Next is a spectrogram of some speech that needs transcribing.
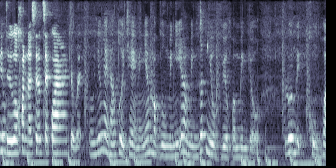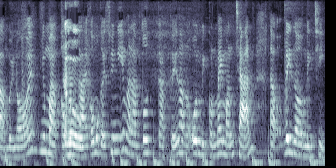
những cái thứ khó khăn nó sẽ sẽ qua kiểu vậy Ừ, những ngày tháng tuổi trẻ này nhá mặc dù mình nghĩ là mình rất nhiều việc và mình kiểu luôn bị khủng hoảng bởi nó ấy nhưng mà có một Ừ. cái có một cái suy nghĩ mà làm tôi cảm thấy rằng là ôi mình còn may mắn chán là bây giờ mình chỉ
